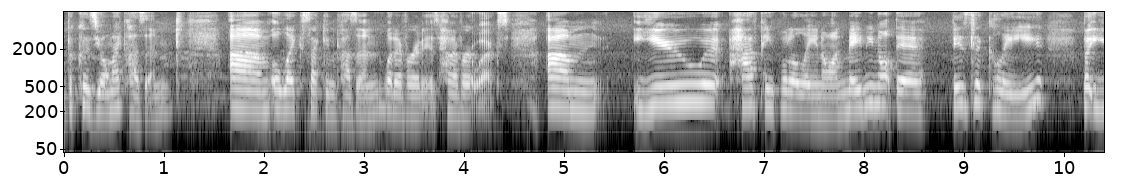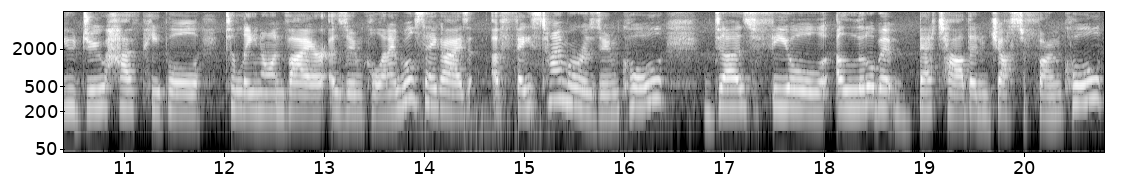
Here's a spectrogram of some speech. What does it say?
because you're my cousin, um, or like second cousin, whatever it is, however it works. Um, you have people to lean on, maybe not their physically, but you do have people to lean on via a Zoom call. And I will say, guys, a FaceTime or a Zoom call does feel a little bit better than just a phone call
